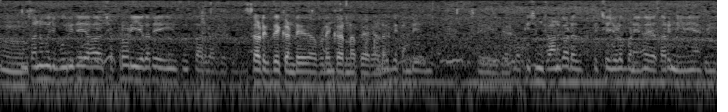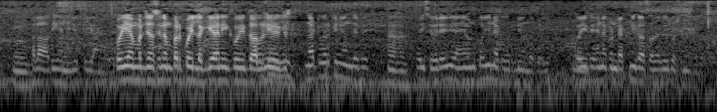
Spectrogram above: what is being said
ਹੁਣ ਸਾਨੂੰ ਮਜਬੂਰੀ ਤੇ ਆਹ ਛੱਪੜ ਹੀ ਹੈਗਾ ਤੇ ਅਸੀਂ ਸੰਸਕਾਰ ਕਰਦੇ ਪਏ ਸੜਕ ਦੇ ਕੰਢੇ ਆਪਣੇ ਕਰਨਾ ਪੈ ਰਿਹਾ ਸੜਕ ਦੇ ਕੰਢੇ ਆ ਜੀ। ਠੀਕ ਹੈ। ਬਾਕੀ ਸ਼ਮਸ਼ਾਨ ਘਾਟ ਪਿੱਛੇ ਜਿਹੜੇ ਬਣੇ ਹੋਏ ਆ ਸਾਰੇ ਨੀਵੇਂ ਆ ਕੋਈ। ਹਾਲਾਤ ਹੀ ਨਹੀਂ ਉੱਥੇ ਜਾਣ ਦੇ। ਕੋਈ ਐਮਰਜੈਂਸੀ ਨੰਬਰ ਕੋਈ ਲੱਗਿਆ ਨਹੀਂ ਕੋਈ ਗੱਲ ਨਹੀਂ ਹੋਈ ਨੈਟਵਰਕ ਹੀ ਨਹੀਂ ਹੁੰਦੇ ਪਏ। ਹਾਂ ਹਾਂ। ਅਸੀਂ ਸਵੇਰੇ ਵੀ ਆਏ ਹੁਣ ਕੋਈ ਨੈਟਵਰਕ ਨਹੀਂ ਹੁੰਦਾ ਪਿਆ ਕੋਈ ਕਿਸੇ ਨਾਲ ਕੰਟੈਕਟ ਨਹੀਂ ਕਰ ਸਕਦਾ ਕੋਈ ਕੁਝ ਨਹੀਂ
